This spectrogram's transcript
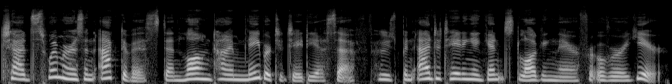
Chad Swimmer is an activist and longtime neighbor to JDSF who's been agitating against logging there for over a year.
